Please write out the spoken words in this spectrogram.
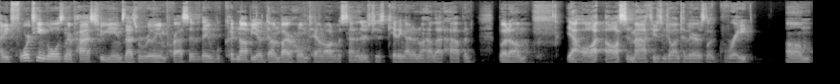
I mean, 14 goals in their past two games. That's really impressive. They could not be outdone by our hometown Ottawa Senators. Just kidding. I don't know how that happened. But um, yeah, Auston Matthews and John Tavares look great. Um,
